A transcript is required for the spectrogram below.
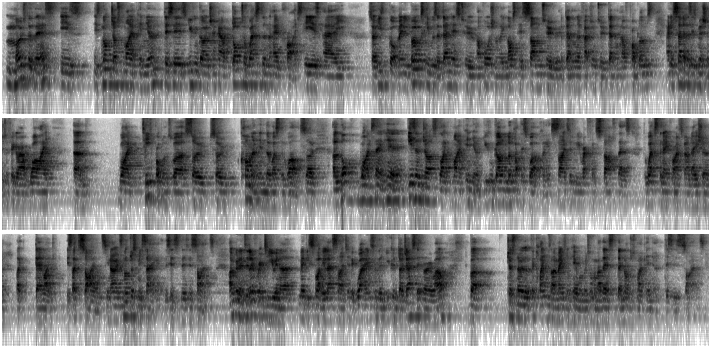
Most of this is is not just my opinion. This is, you can go and check out Dr. Weston A. Price. He is a, so he's got many books. He was a dentist who unfortunately lost his son to a dental infection, to dental health problems. And he set it as his mission to figure out why, um, why teeth problems were so, so common in the Western world. So a lot of what I'm saying here isn't just like my opinion. You can go and look up this work, like it's scientifically referenced stuff. There's the Weston A. Price Foundation, like they're like, it's like science, you know, it's not just me saying it, this is, this is science. I'm going to deliver it to you in a maybe slightly less scientific way so that you can digest it very well, but just know that the claims I'm making here when we're talking about this, they're not just my opinion, this is science.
